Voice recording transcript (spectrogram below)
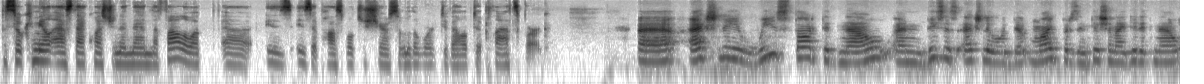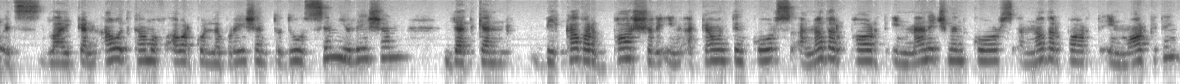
But so Camille asked that question, and then the follow-up uh, is: Is it possible to share some of the work developed at Plattsburgh? Uh, actually, we started now, and this is actually with the, my presentation. I did it now. It's like an outcome of our collaboration to do simulation that can be covered partially in accounting course, another part in management course, another part in marketing,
